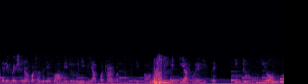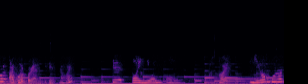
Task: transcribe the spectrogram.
চেলিব্ৰেশ্যনৰ কথা যদি কওঁ আমি তুলনি বিয়া পতাৰ কথা যদি কওঁ। এতিয়া হৈ আহিছে। কিন্তু নিয়মবোৰ আগৰ পৰা আছিলে নহয়? হয় নিয়ম অ। হয় নিয়মবোৰত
